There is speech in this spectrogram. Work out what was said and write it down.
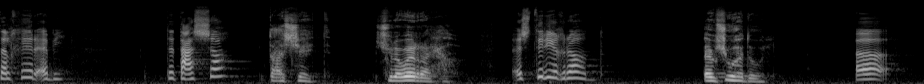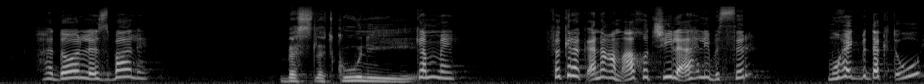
مساء الخير أبي. تتعشى؟ تعشيت. شو لوين رايحة؟ اشتري أغراض. أو شو هدول؟ أه هدول زبالة. بس لتكوني كمل. فكرك أنا عم آخذ شي لأهلي بالسر؟ مو هيك بدك تقول؟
